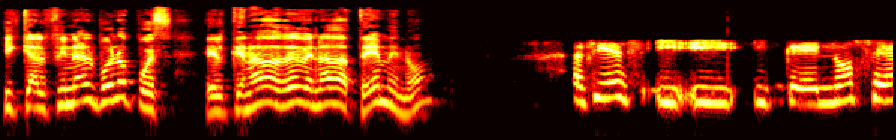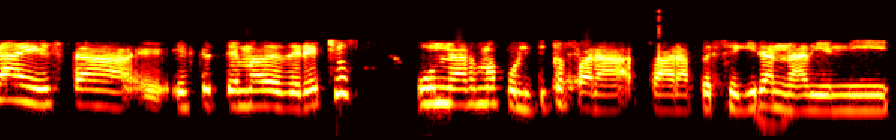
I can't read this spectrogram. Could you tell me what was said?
y que al final, bueno, pues el que nada debe, nada teme, ¿no? Así es, y, y, y que no sea esta, eh, este tema de derechos un arma política para, para perseguir a nadie, ni,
